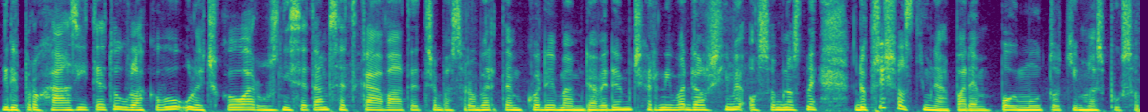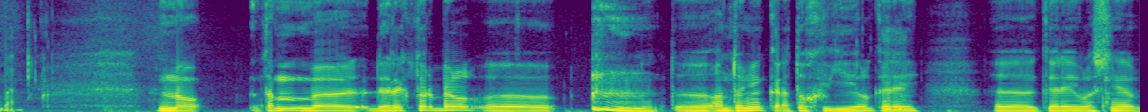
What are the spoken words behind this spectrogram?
kdy procházíte tou vlakovou uličkou a různě se tam setkáváte třeba s Robertem Kodymem, Davidem Černým a dalšími osobnostmi. Kdo přišel s tím nápadem pojmout to tímhle způsobem? No, tam uh, direktor byl uh, Antonín Kratochvíl, který, uh, který vlastně uh,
